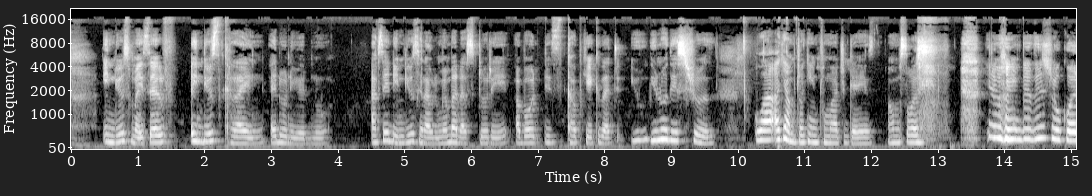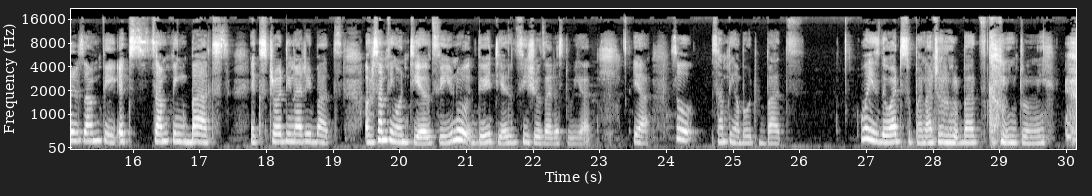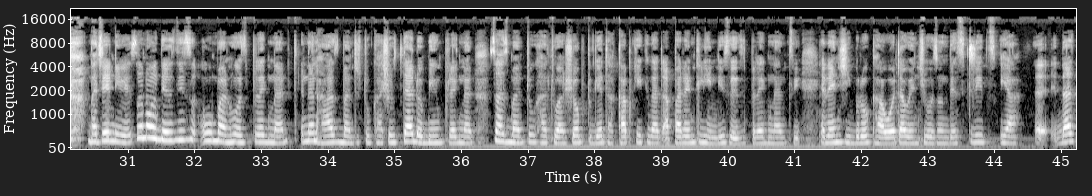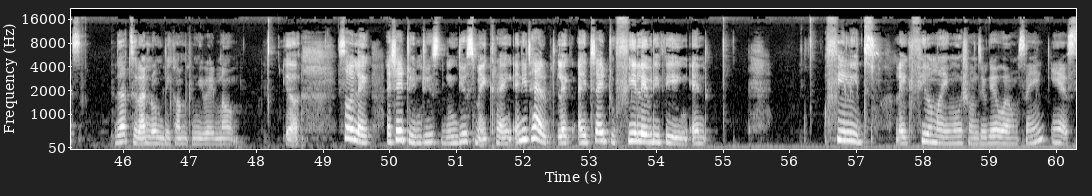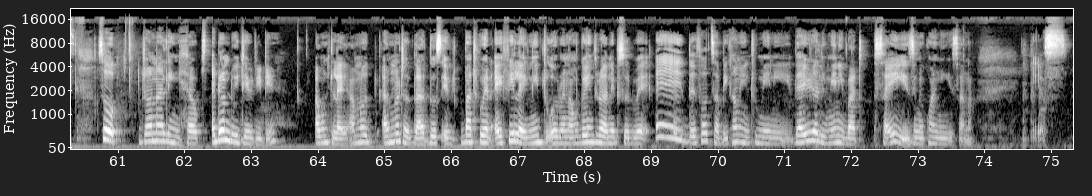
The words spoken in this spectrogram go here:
induce myself induce crying. I don't even know. I've said induce and I remembered a story about this cupcake that you you know these shows well, okay, I'm talking too much, guys. I'm sorry. there's this show called something, ex, something baths, extraordinary baths, or something on TLC. You know, the way TLC shows are just weird. Yeah. So something about baths why is the word supernatural births coming to me? but anyway, so now there's this woman who was pregnant, and then her husband took her. She was tired of being pregnant, so husband took her to a shop to get a cupcake that apparently induces pregnancy, and then she broke her water when she was on the streets. Yeah, uh, that's that's randomly come to me right now. Yeah so like i tried to induce induce my crying and it helped like i tried to feel everything and feel it like feel my emotions you get what i'm saying? Yes. So journaling helps. I don't do it every day. I won't lie. I'm not i'm not at that those every but when i feel i need to or when i'm going through an episode where hey the thoughts are becoming too many they're usually many but sahi zimekuwa nyingi sana. Yes.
